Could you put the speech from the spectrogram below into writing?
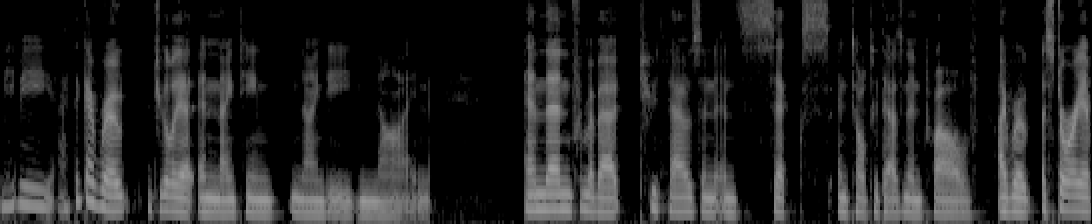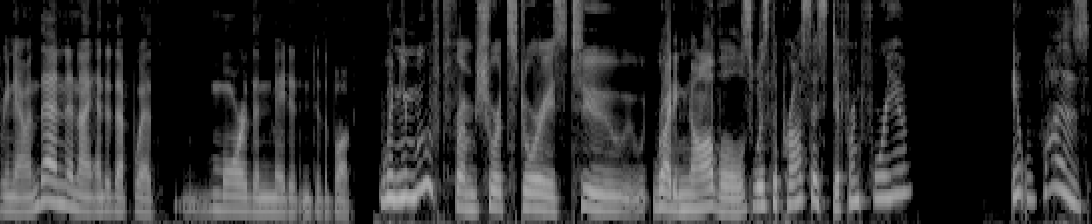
maybe I think I wrote Juliet in 1999. And then from about 2006 until 2012, I wrote a story every now and then, and I ended up with more than made it into the book. When you moved from short stories to writing novels, was the process different for you? It was,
